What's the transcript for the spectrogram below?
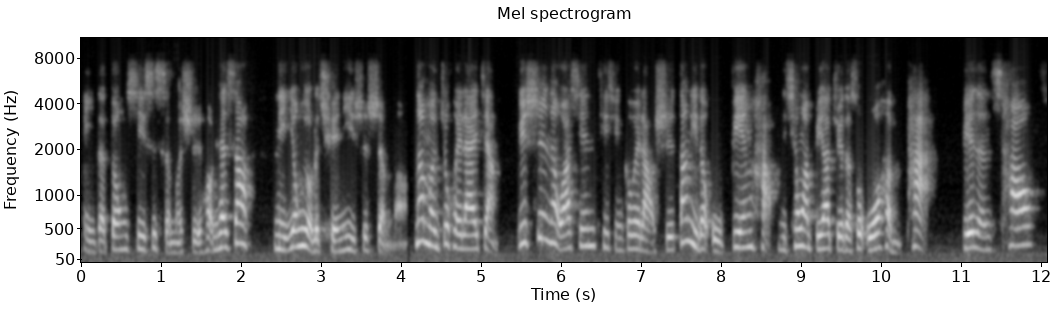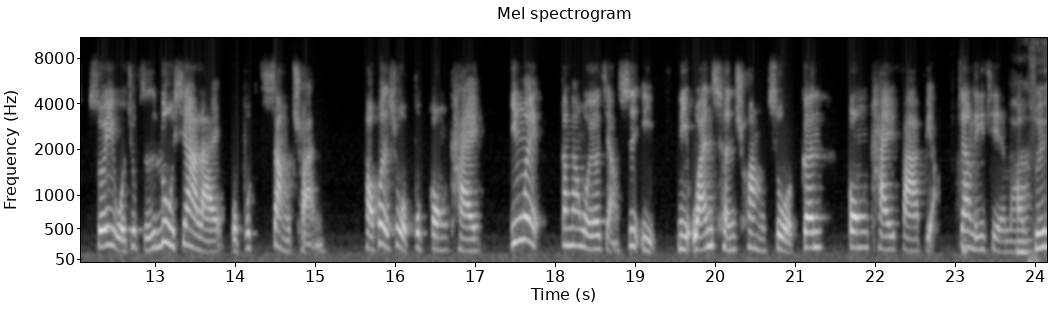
你的东西是什么时候，你才知道你拥有的权益是什么。那么就回来讲，于是呢，我要先提醒各位老师，当你的舞编好，你千万不要觉得说我很怕别人抄，所以我就只是录下来，我不上传，好，或者是我不公开，因为。刚刚我有讲，是以你完成创作跟公开发表，这样理解吗？好，所以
